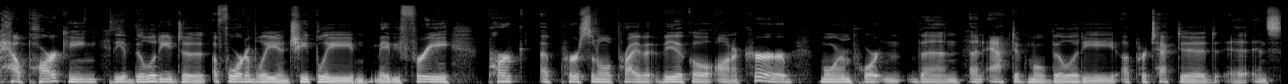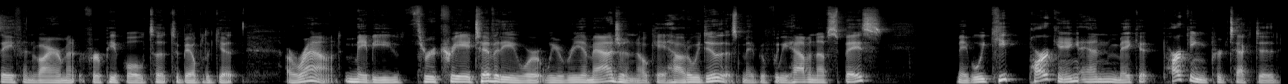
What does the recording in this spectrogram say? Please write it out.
how parking, the ability to affordably and cheaply, maybe free, park a personal private vehicle on a curb more important than an active mobility, a protected and safe environment for people to, to be able to get around. Maybe through creativity, where we reimagine okay, how do we do this? Maybe if we have enough space, maybe we keep parking and make it parking protected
